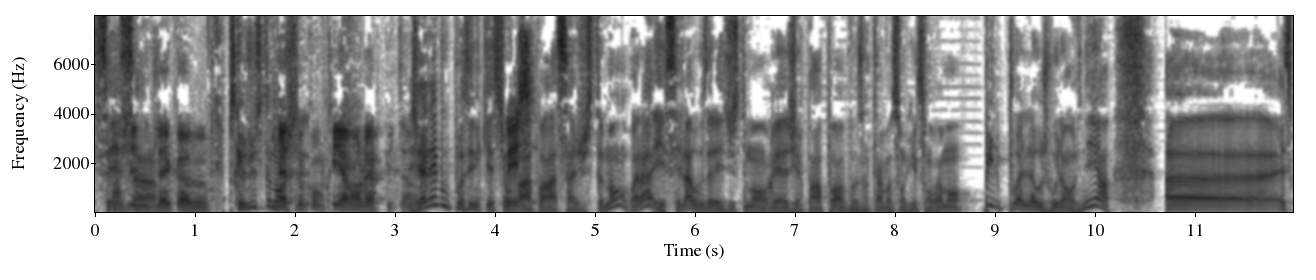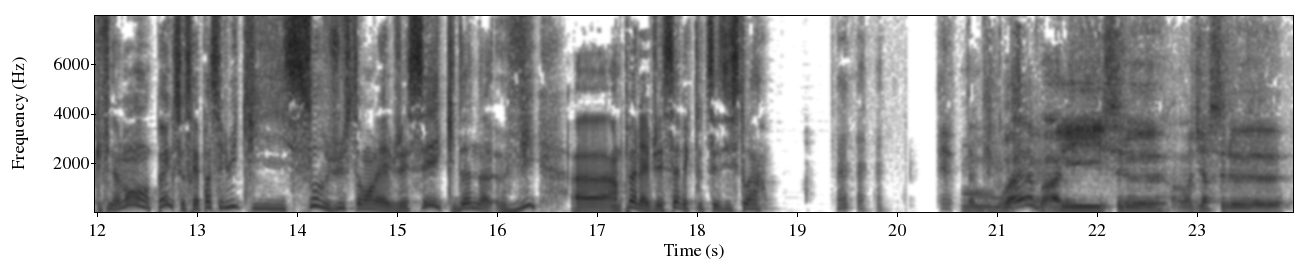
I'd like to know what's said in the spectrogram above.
C'est ça. de la com. Parce que justement, a je- tout compris avant l'heure, putain. J'allais vous poser une question Mais par rapport à ça justement, voilà, et c'est là où vous allez justement réagir par rapport à vos interventions qui sont vraiment pile poil là où je voulais en venir. Euh, Est-ce que finalement Punk ce serait pas celui qui sauve justement la FGC et qui donne vie euh, un peu à la FGC avec toutes ces histoires? Pu- Ouais, bah, c'est le, on va dire, c'est le,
